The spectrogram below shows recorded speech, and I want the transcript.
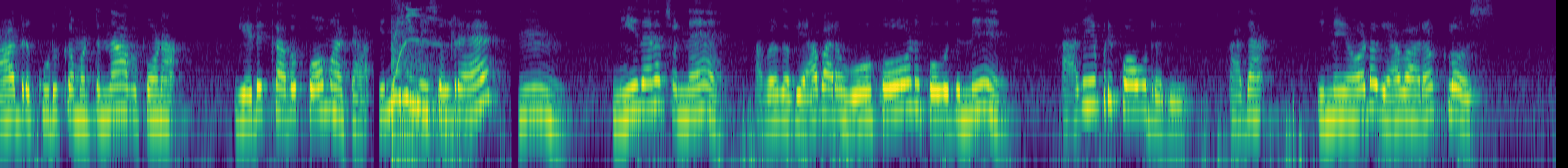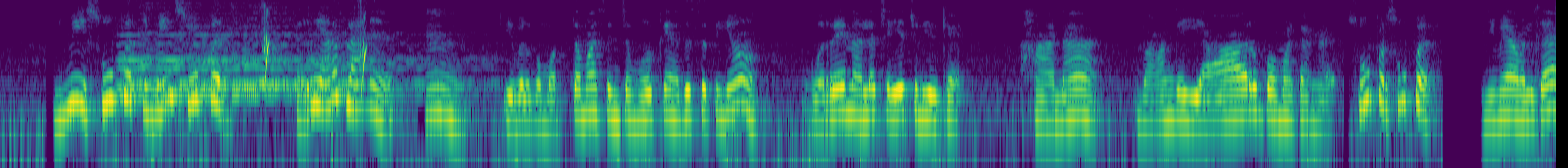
ஆர்டர் கொடுக்க மட்டும்தான் அவள் போனா. எடுக்க அவ போக மாட்டா என்ன நீ சொல்ற? ம் நீ தானே சொன்ன. அவளுக்கு வியாபாரம் ஓஹோன்னு போகுதுன்னு. அதை எப்படி போகுறது அதான் இன்னையோட வியாபாரம் close Nimmi super Nimmi super சரியான பிளானு ம் இவளுக்கு மொத்தமாக செஞ்ச முறுக்கையும் அதிசத்தையும் ஒரே நாளில் செய்ய சொல்லியிருக்கேன். ஆனால் வாங்க யாரும் போக மாட்டாங்க சூப்பர் சூப்பர் இனிமே அவளுக்கு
